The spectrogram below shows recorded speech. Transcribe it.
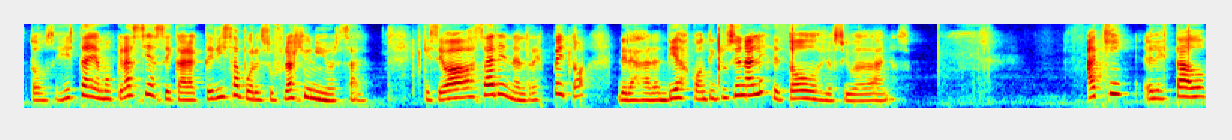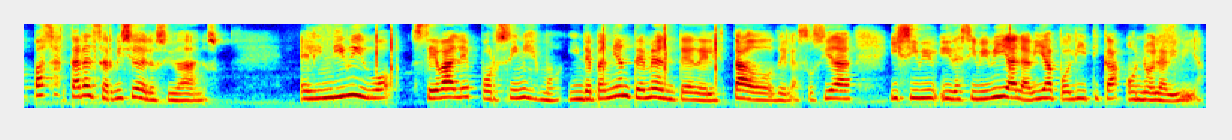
Entonces, esta democracia se caracteriza por el sufragio universal, que se va a basar en el respeto de las garantías constitucionales de todos los ciudadanos. Aquí el Estado pasa a estar al servicio de los ciudadanos, el individuo se vale por sí mismo, independientemente del Estado, de la sociedad y, de si vivía la vía política o no la vivía.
